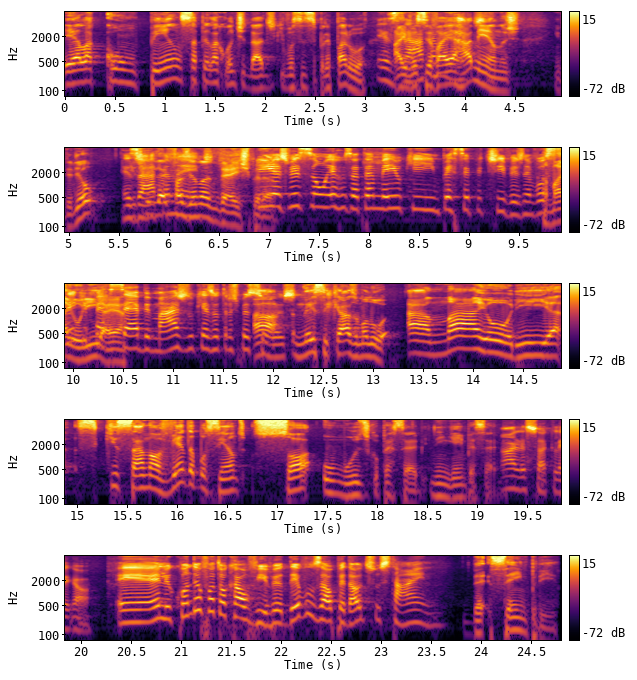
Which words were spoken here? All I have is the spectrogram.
ela compensa pela quantidade que você se preparou. Aí você vai Exatamente. errar menos. Entendeu? Isso que ele deve fazer na véspera. E às vezes são erros até meio que imperceptíveis, né? Você que é. percebe mais do que as outras Ah, pessoas. nesse caso, Malu, a maioria, quiçá 90%, só o músico percebe. Ninguém percebe. Olha só que legal. É, Hélio, quando eu for tocar ao vivo, eu devo usar o pedal de sustain? De- sempre.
